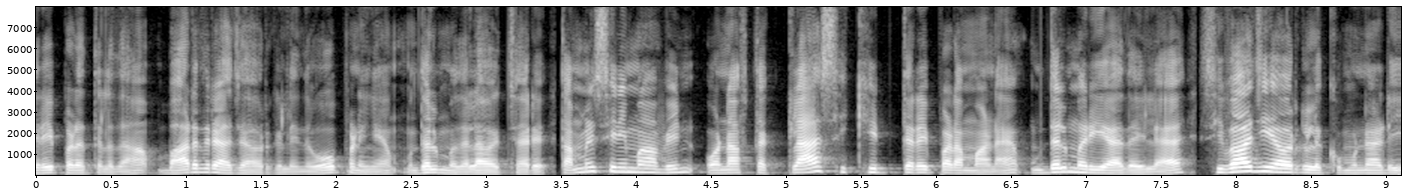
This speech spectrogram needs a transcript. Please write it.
திரைப்படத்தில் தான் பாரதிராஜா அவர்கள் இந்த ஓப்பனிங்கை முதல் முதலாக வச்சார். தமிழ் சினிமாவின் one of the classic hit திரைப்படமான முதல் மரியாதையில் சிவாஜி அவர்களுக்கு முன்னாடி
